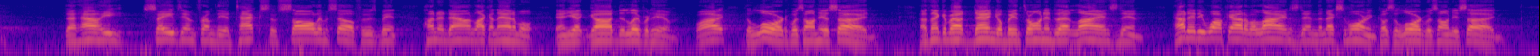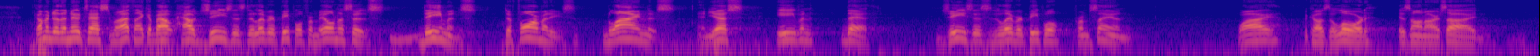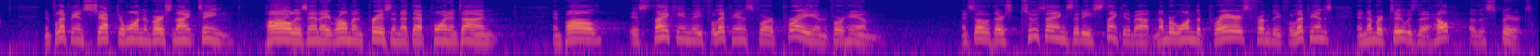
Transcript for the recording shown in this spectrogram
that how he saved him from the attacks of Saul himself, who was being hunted down like an animal, and yet God delivered him. Why? The Lord was on his side. I think about Daniel being thrown into that lion's den. How did he walk out of a lion's den the next morning? Because the Lord was on his side. Coming to the New Testament, I think about how Jesus delivered people from illnesses, demons, deformities, blindness, and yes, even death. Jesus delivered people from sin. Why? Because the Lord is on our side. In Philippians chapter 1 and verse 19, Paul is in a Roman prison at that point in time, and Paul is thanking the Philippians for praying for him. And so there's two things that he's thinking about. Number one, the prayers from the Philippians, and number two is the help of the Spirit.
